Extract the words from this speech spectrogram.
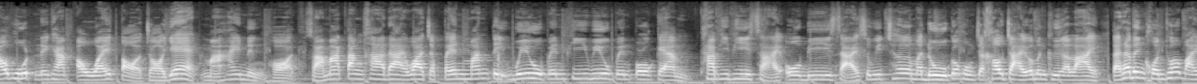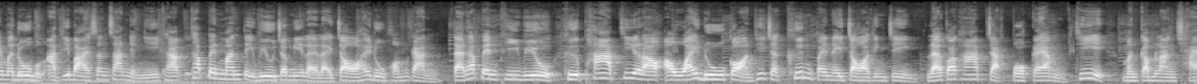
output นะครับ เอาไว้ต่อจอแยกมาให้ 1 พอร์ต สามารถตั้งค่าได้ว่าจะเป็น Multi View เป็น P View เป็นโปรแกรม ถ้าพี่ๆสาย OB สาย Switcher มาดูก็คงจะเข้าใจว่ามันคืออะไร แต่ถ้าเป็นคนทั่วไปมาดูผมอธิบายสั้นๆ อย่างนี้ครับ ถ้าเป็น Multi View จะมีหลาย ๆ จอให้ดูพร้อมกัน แต่ถ้าเป็น P View คือภาพที่เราเอาไว้ดูก่อนที่จะขึ้นไปในจอจริง ๆ แล้วก็ภาพจากโปรแกรมที่มันกำลังใช้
